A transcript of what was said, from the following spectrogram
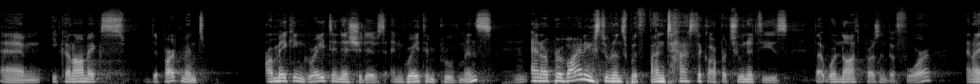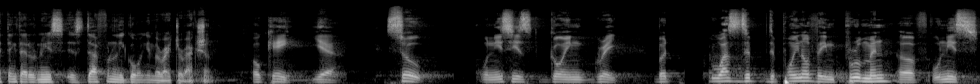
um, economics department, are making great initiatives and great improvements mm-hmm. and are providing students with fantastic opportunities that were not present before. And I think that UNIS is definitely going in the right direction. Okay, yeah. So UNIS is going great, but what's the, the point of the improvement of UNIS?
